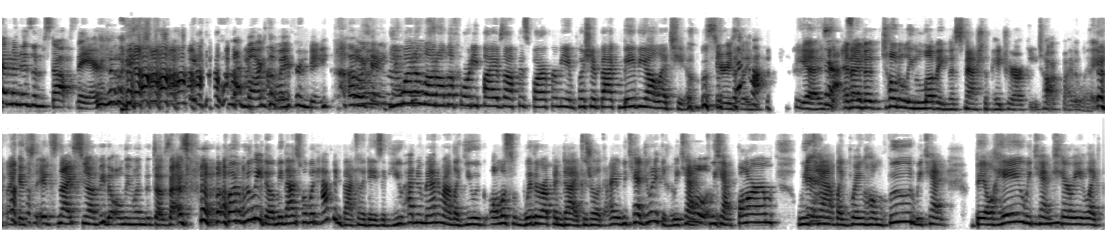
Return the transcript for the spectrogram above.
feminism stops there. my box away from me. Oh, okay. You want to load all the 45s off this bar for me and push it back? Maybe I'll let you. Seriously. Yeah. Yes. Yeah. And I'm totally loving the smash the patriarchy talk, by the way. Like it's it's nice to not be the only one that does that. but really though, I mean, that's what would happen back in the days. If you had no man around, like you would almost wither up and die because you're like, I, we can't do anything. We can't, well, we can't farm. We and, can't like bring home food. We can't bale hay. We can't mm-hmm. carry like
